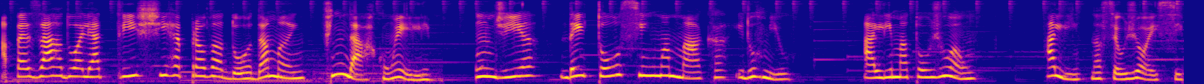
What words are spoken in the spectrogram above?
apesar do olhar triste e reprovador da mãe, findar com ele. Um dia, deitou-se em uma maca e dormiu. Ali matou João, Ali nasceu Joyce.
